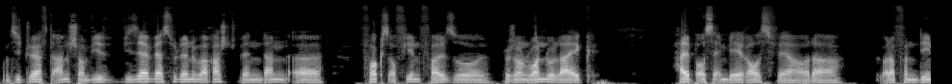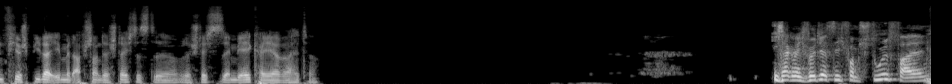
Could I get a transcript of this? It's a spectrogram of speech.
uns die Draft anschauen, wie, wie sehr wärst du denn überrascht, wenn dann äh, Fox auf jeden Fall so Rajon Rondo-like halb aus der NBA raus wäre oder oder von den vier Spieler eben mit Abstand der schlechteste oder schlechteste NBA-Karriere hätte? Ich sage mal, ich würde jetzt nicht vom Stuhl fallen.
